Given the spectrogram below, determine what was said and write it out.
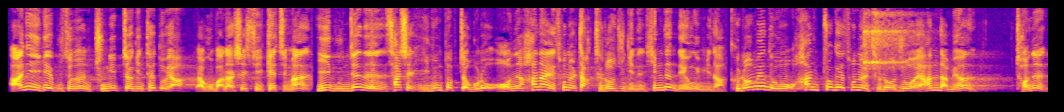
아니 이게 무슨 중립적인 태도야 라고 말하실 수 있겠지만 이 문제는 사실 이분법적으로 어느 하나의 손을 딱 들어주기는 힘든 내용입니다. 그럼에도 한쪽의 손을 들어주어야 한다면 저는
